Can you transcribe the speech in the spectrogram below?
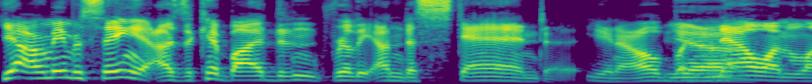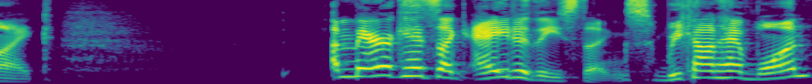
yeah I remember seeing it as a kid but I didn't really understand it you know but Yeah. now I'm like America has like eight of these things we can't have one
